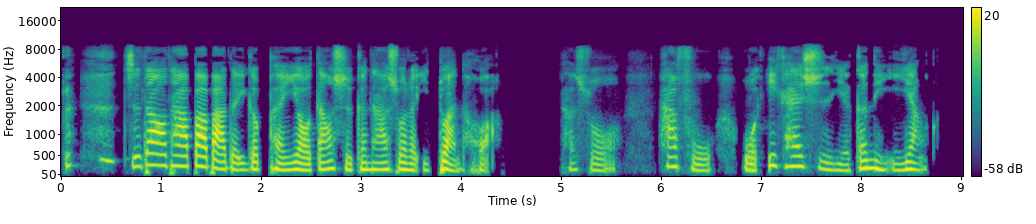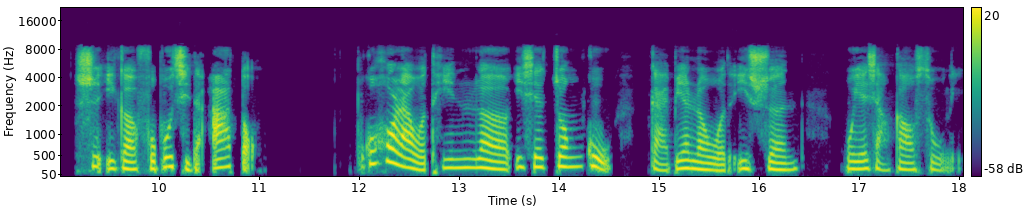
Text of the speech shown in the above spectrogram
直到他爸爸的一个朋友当时跟他说了一段话，他说：“哈弗，我一开始也跟你一样，是一个扶不起的阿斗。不过后来我听了一些忠固，改变了我的一生。我也想告诉你。”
